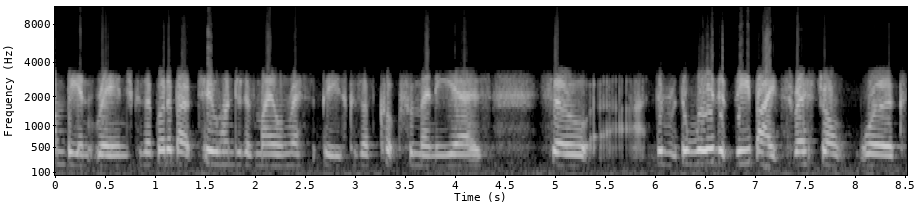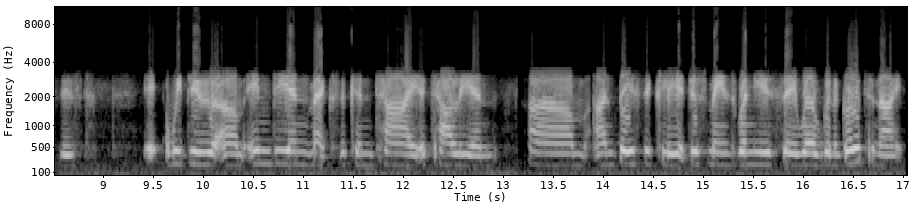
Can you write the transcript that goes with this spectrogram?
ambient range because I've got about 200 of my own recipes because I've cooked for many years. So uh, the the way that V Bites restaurant works is it, we do um, Indian, Mexican, Thai, Italian, um, and basically it just means when you say, "Well, we're going to go tonight,"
